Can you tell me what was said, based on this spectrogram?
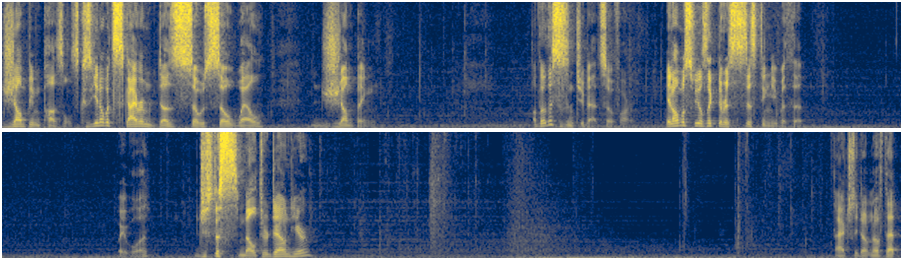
Jumping puzzles. Because you know what Skyrim does so, so well? Jumping. Although this isn't too bad so far. It almost feels like they're assisting me with it. Wait, what? Just a smelter down here? I actually don't know if that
